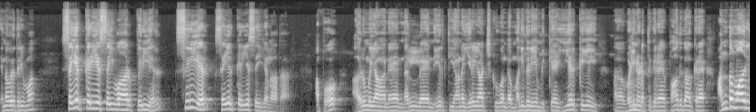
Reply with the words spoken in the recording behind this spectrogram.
என்ன வரும் தெரியுமா? செயற்கரிய செய்வார் பெரியர் சிறியர் செயற்கரிய செய்கலாதார் அப்போது அருமையான நல்ல நேர்த்தியான இரையாட்சிக்கு வந்த மனிதநேயமிக்க இயற்கையை வழிநடத்துகிற பாதுகாக்கிற அந்த மாதிரி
